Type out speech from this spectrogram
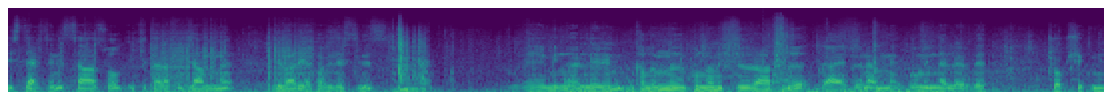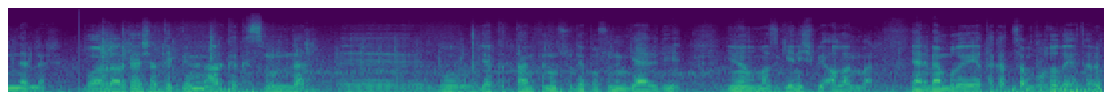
İsterseniz sağ sol iki tarafı canlı livar yapabilirsiniz. E, minderlerin kalınlığı, kullanışlı, rahatlığı gayet önemli. Bu minderler de çok şık minderler. Bu arada arkadaşlar teknenin arka kısmında e, bu yakıt tankının su deposunun geldiği inanılmaz geniş bir alan var. Yani ben buraya yatak atsam burada da yatarım.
